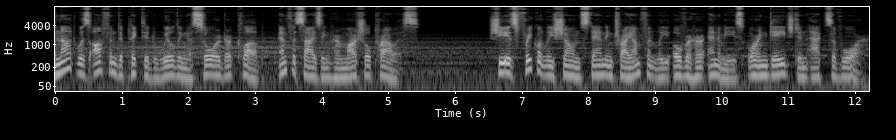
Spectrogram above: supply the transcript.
Anat was often depicted wielding a sword or club, emphasizing her martial prowess. She is frequently shown standing triumphantly over her enemies or engaged in acts of war.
